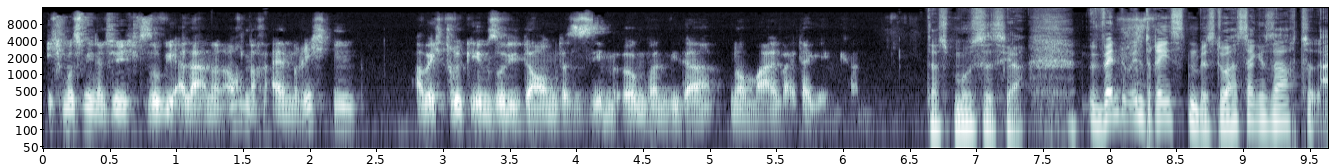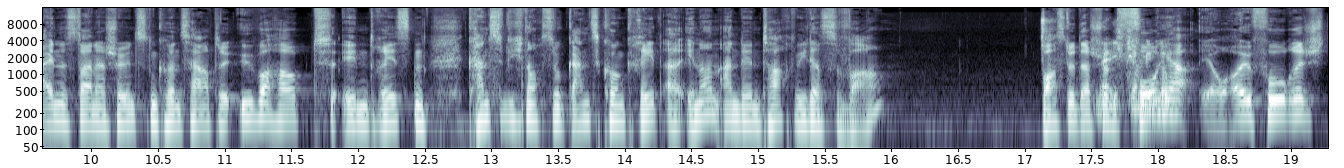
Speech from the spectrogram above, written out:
ich muss mich natürlich so wie alle anderen auch nach allem richten, aber ich drücke eben so die Daumen, dass es eben irgendwann wieder normal weitergehen kann. Das muss es ja. Wenn du in Dresden bist, du hast ja gesagt, eines deiner schönsten Konzerte überhaupt in Dresden. Kannst du dich noch so ganz konkret erinnern an den Tag, wie das war? Warst du da schon ja, vorher euphorisch?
